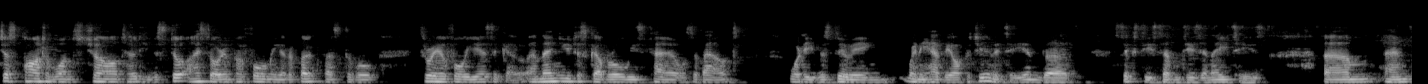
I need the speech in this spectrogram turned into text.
just part of one's childhood. He was still. I saw him performing at a folk festival three or four years ago, and then you discover all these tales about what he was doing when he had the opportunity in the 60s, 70s, and 80s, um, and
